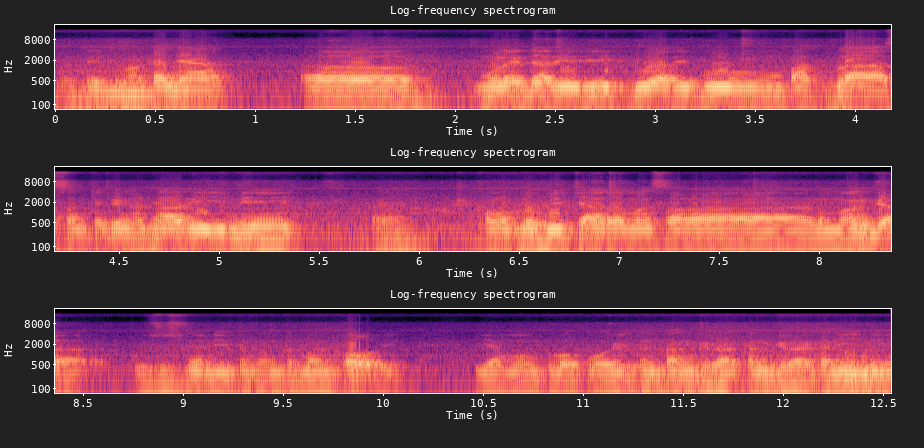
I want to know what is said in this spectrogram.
Seperti itu. Makanya eh, mulai dari 2014 sampai dengan hari ini eh, kalau berbicara masalah lembaga khususnya di teman-teman OI yang mempelopori tentang gerakan-gerakan ini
